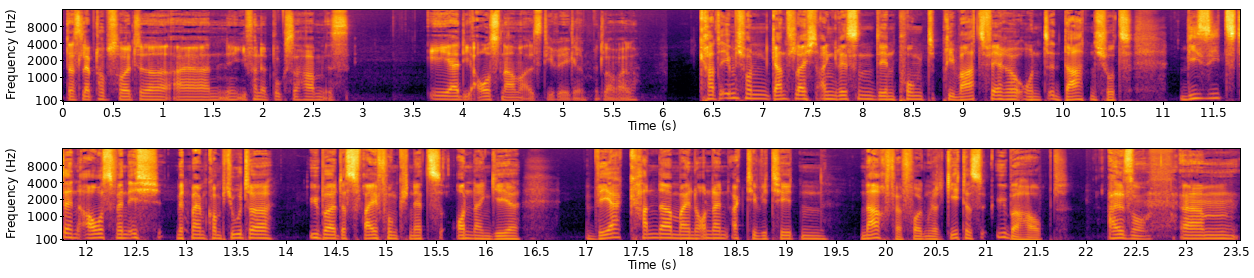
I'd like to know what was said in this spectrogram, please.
dass Laptops heute eine Ethernet-Buchse haben, ist eher die Ausnahme als die Regel mittlerweile. Gerade eben schon ganz leicht angerissen den Punkt Privatsphäre und Datenschutz. Wie sieht's denn aus, wenn ich mit meinem Computer über das Freifunknetz online gehe? Wer kann da meine Online-Aktivitäten nachverfolgen oder geht es überhaupt? Also, ähm,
